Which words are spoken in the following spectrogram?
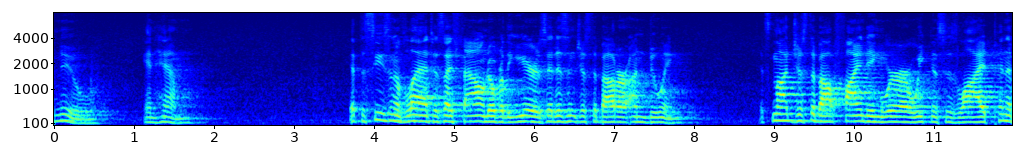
new in Him. At the season of Lent, as I've found over the years, it isn't just about our undoing. It's not just about finding where our weaknesses lie, pin,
